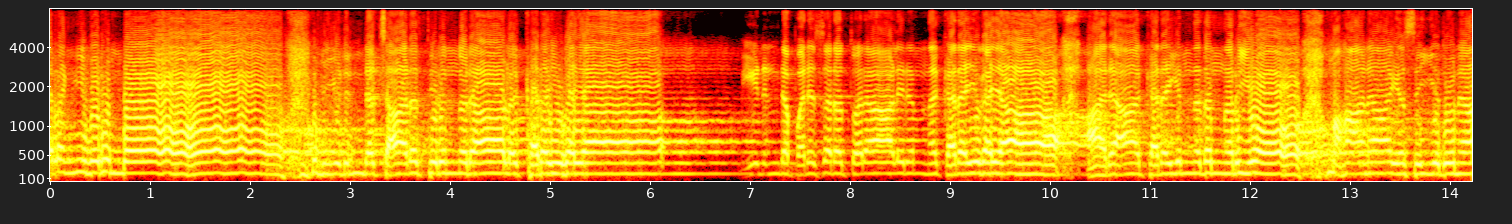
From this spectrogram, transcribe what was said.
ഇറങ്ങി വരുമ്പോ വീടിന്റെ ചാരത്തിരുന്നൊരാൾ കരയുകയാ. വീടിന്റെ പരിസരത്ത് ഒരാളിരുന്ന് കരയുകയാ. ആരാ കരയുന്നതെന്ന് അറിയോ മഹാനായ സയ്യിദുനാ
